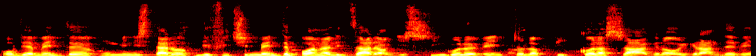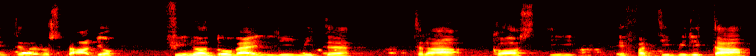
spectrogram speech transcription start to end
ovviamente un ministero difficilmente può analizzare ogni singolo evento, la piccola sagra o il grande evento nello stadio, fino a dov'è il limite tra costi e fattibilità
